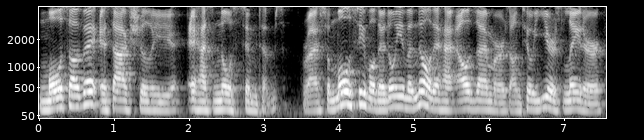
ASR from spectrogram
Most of it is actually it has no symptoms right? So most people they don't even know they had alzheimer's until years later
